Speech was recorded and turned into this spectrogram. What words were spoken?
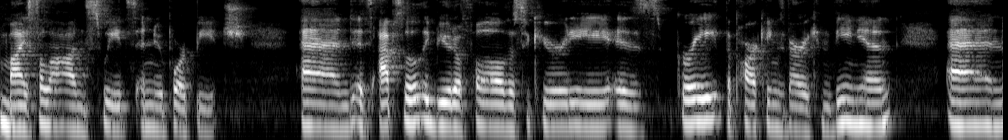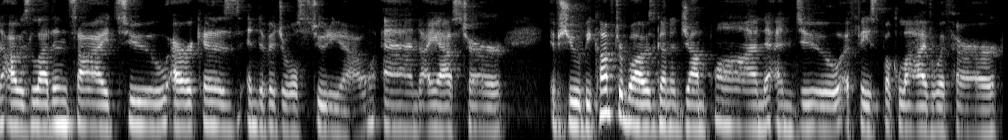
my salon suites in Newport Beach. And it's absolutely beautiful. The security is great, the parking's very convenient and I was led inside to Erica's individual studio. And I asked her if she would be comfortable. I was going to jump on and do a Facebook Live with her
